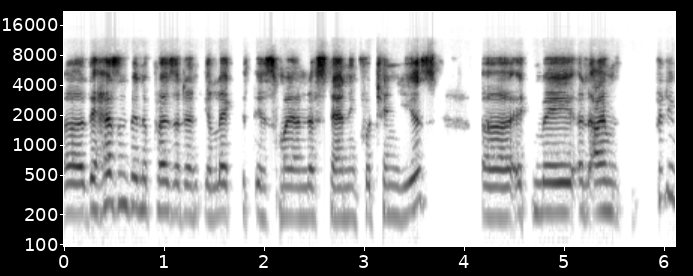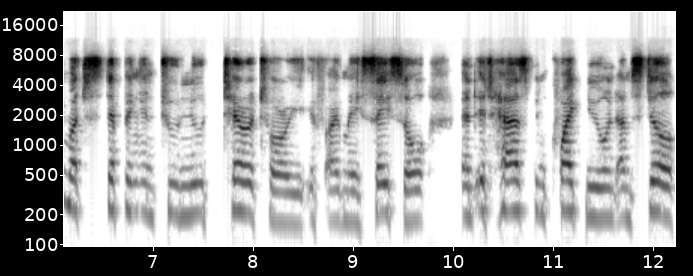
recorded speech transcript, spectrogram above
Uh, there hasn't been a president-elect, it is my understanding, for 10 years. Uh, it may, and I'm pretty much stepping into new territory, if I may say so. And it has been quite new, and I'm still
